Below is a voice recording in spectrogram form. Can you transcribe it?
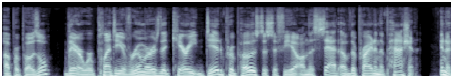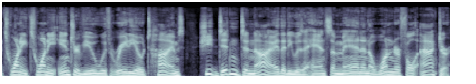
A proposal? There were plenty of rumors that Cary did propose to Sophia on the set of The Pride and the Passion. In a 2020 interview with Radio Times, she didn't deny that he was a handsome man and a wonderful actor.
